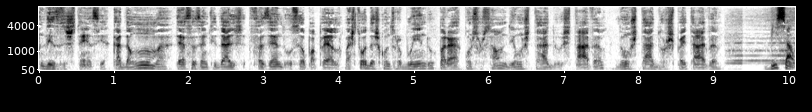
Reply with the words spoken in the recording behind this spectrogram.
de existência, cada uma dessas entidades fazendo o seu papel, mas todas contribuindo para a construção de um Estado estável, de um Estado respeitável. Bissau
